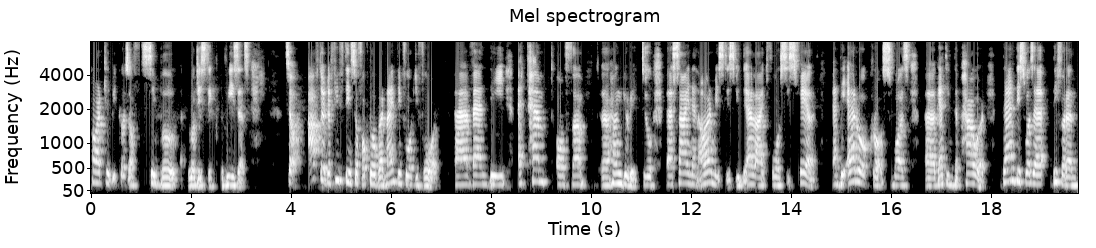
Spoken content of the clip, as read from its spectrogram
partly because of simple logistic reasons. So, after the 15th of October 1944, uh, when the attempt of uh, uh, Hungary to uh, sign an armistice with the Allied forces failed, and the Arrow Cross was uh, getting the power, then this was a different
